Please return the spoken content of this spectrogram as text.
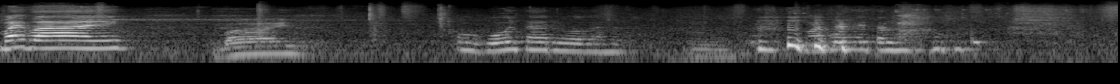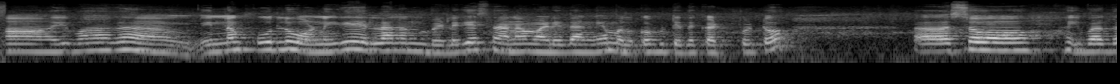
ಬಾಯ್ ಬಾಯ್ ಬಾಯ್ ಓ ಇವಾಗ ಮಾತಾಡ್ಬೇಕಲ್ಲ ಆ, ಇವಾಗ ಇನ್ನ ಕೂದಲು ಒಣಗೆ ಎಲ್ಲ ನಾನು ಬೆಳಗ್ಗೆ ಸ್ನಾನ ಮಾಡಿದಂಗೆ ಮಲ್ಕೊಬಿಟ್ಟಿದೆ ಕಟ್ಬಿಟ್ಟು. ಸೊ ಇವಾಗ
